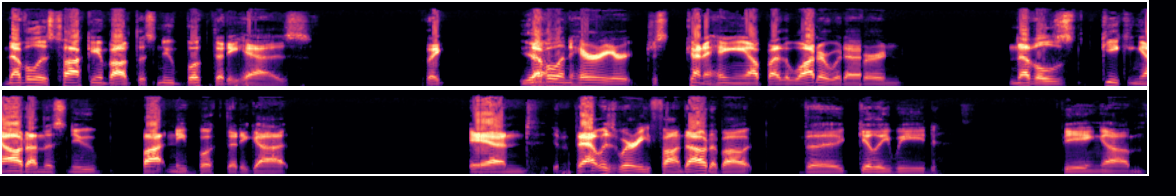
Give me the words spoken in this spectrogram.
Neville is talking about this new book that he has. yeah. Neville and Harry are just kind of hanging out by the water, or whatever, and Neville's geeking out on this new botany book that he got. And that was where he found out about the gillyweed being um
